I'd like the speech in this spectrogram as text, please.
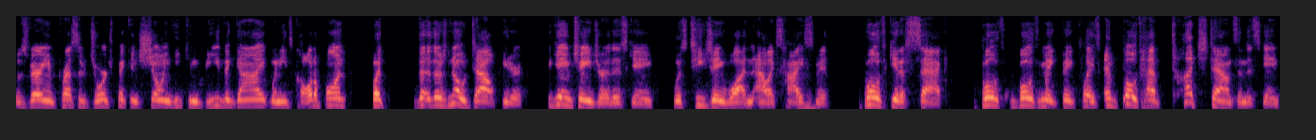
was very impressive. George Pickens showing he can be the guy when he's called upon. But th- there's no doubt, Peter, the game changer of this game was TJ Watt and Alex Highsmith. Both get a sack. Both both make big plays and both have touchdowns in this game.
